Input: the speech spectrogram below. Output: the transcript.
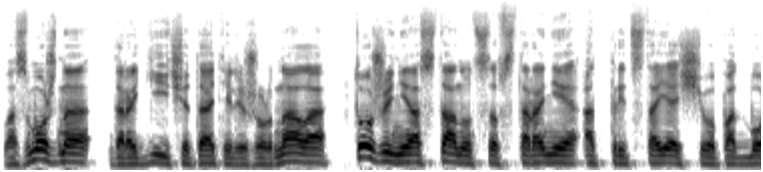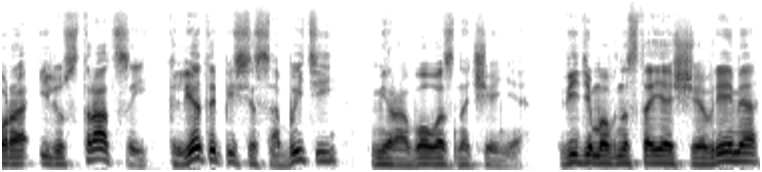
Возможно, дорогие читатели журнала тоже не останутся в стороне от предстоящего подбора иллюстраций к летописи событий мирового значения. Видимо, в настоящее время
